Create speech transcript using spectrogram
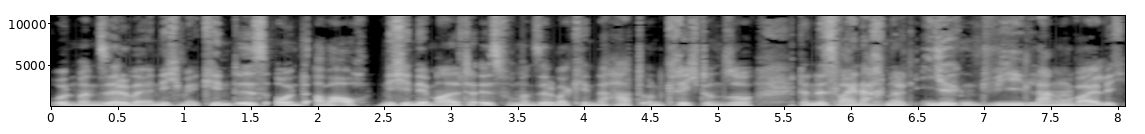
und man selber ja nicht mehr Kind ist und aber auch nicht in dem Alter ist, wo man selber Kinder hat und kriegt und so, dann ist Weihnachten halt irgendwie langweilig.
